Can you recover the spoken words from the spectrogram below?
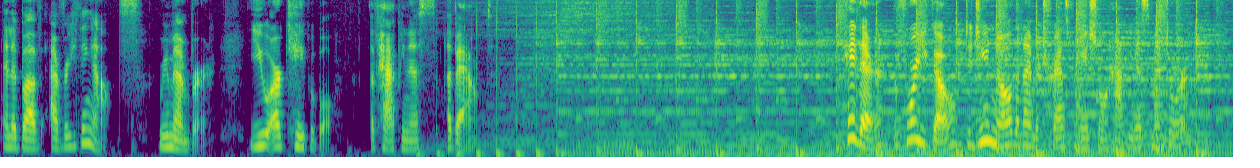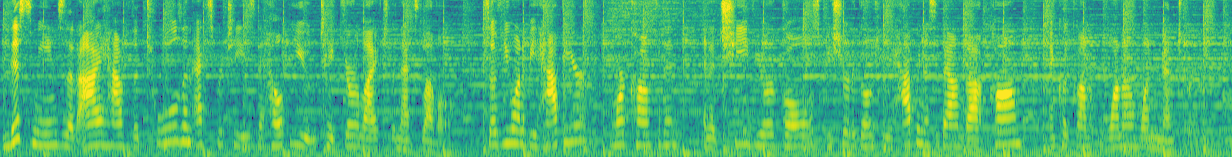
And above everything else, remember, you are capable of happiness abound. Hey there, before you go, did you know that I'm a transformational happiness mentor? This means that I have the tools and expertise to help you take your life to the next level. So if you want to be happier, more confident, and achieve your goals, be sure to go to happinessabound.com and click on one on one mentoring.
